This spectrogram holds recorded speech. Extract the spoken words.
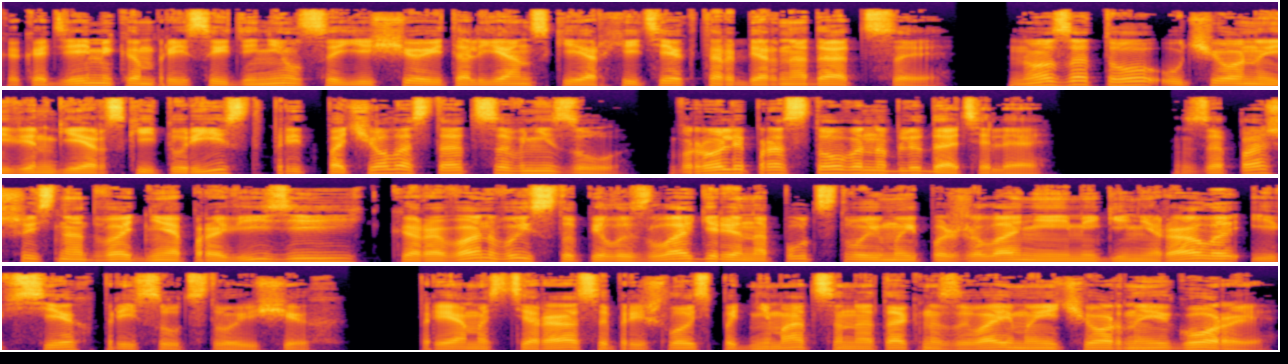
К академикам присоединился еще итальянский архитектор Бернадацци. Но зато ученый венгерский турист предпочел остаться внизу, в роли простого наблюдателя. Запасшись на два дня провизией, караван выступил из лагеря, напутствуемый пожеланиями генерала и всех присутствующих. Прямо с террасы пришлось подниматься на так называемые Черные горы,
